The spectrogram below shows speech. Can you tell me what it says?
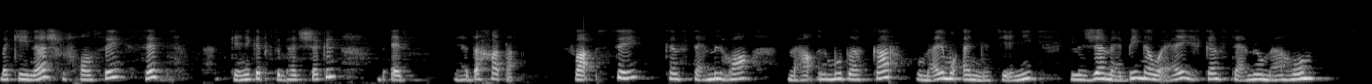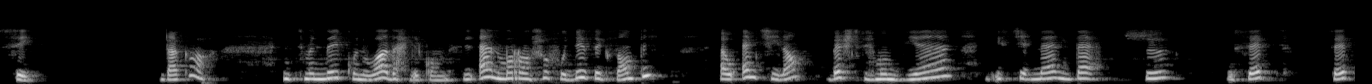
ما كايناش في الفرونسي cettes كاينة كتكتب بهذا الشكل بأس هذا خطأ. ف ces كنستعملها مع المذكر ومع المؤنث. يعني الجمع بنوعيه كنستعملو معاهم ces d'accord. نتمنى يكون واضح لكم. الآن مرة نشوفو des exemples أو أمثلة باش تفهموا مزيان الاستعمال نتاع ce و cet cette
